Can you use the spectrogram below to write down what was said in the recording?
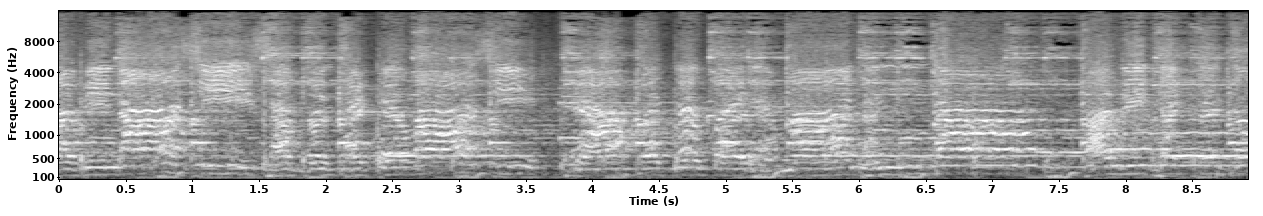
अविनाशी सब घटवासी व्यापक परमानंदा अविगत दो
